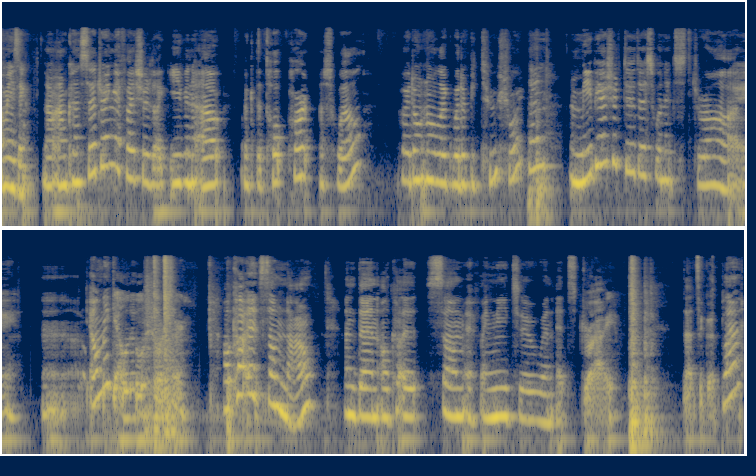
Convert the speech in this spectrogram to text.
Amazing. Now I'm considering if I should like even it out like the top part as well. But I don't know like would it be too short then? And maybe I should do this when it's dry. Uh, I'll make it a little shorter. I'll cut it some now and then I'll cut it some if I need to when it's dry. That's a good plan.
